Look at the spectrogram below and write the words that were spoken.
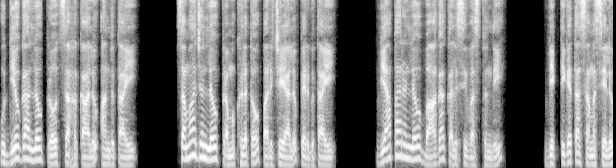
ఉద్యోగాల్లో ప్రోత్సాహకాలు అందుతాయి. సమాజంలో ప్రముఖులతో పరిచయాలు పెరుగుతాయి. వ్యాపారంలో బాగా కలిసి వస్తుంది. వ్యక్తిగత సమస్యలు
